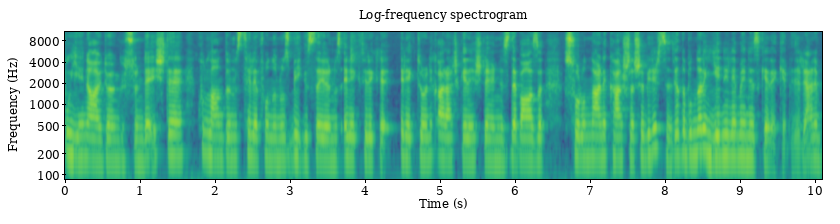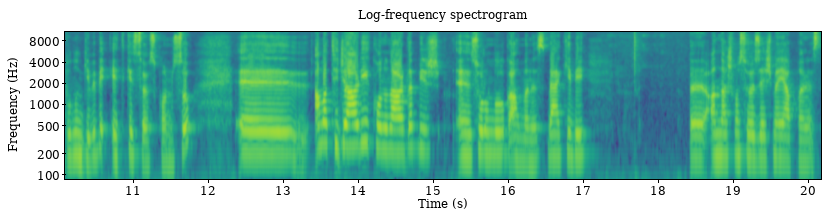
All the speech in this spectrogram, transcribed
bu yeni ay döngüsünde. İşte kullandığınız telefonunuz bilgisayarınız elektrikli elektronik araç gereçlerinizde bazı sorunlarla karşılaşabilirsiniz ya da bunları yenilemeniz gerekebilir. Yani bunun gibi bir etki söz konusu. E, ama ticari konularda bir sorumluluk almanız belki belki bir e, anlaşma sözleşme yapmanız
